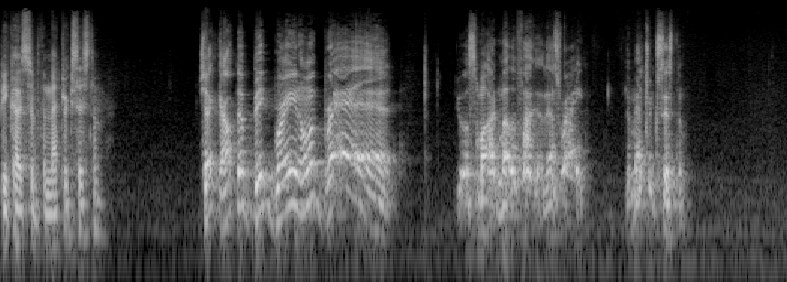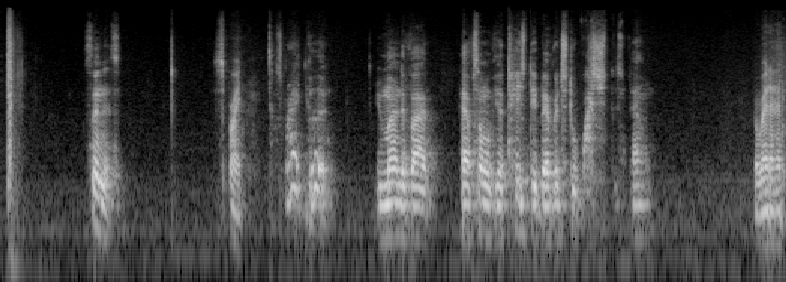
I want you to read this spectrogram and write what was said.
because of the metric system? Check out the big brain on Brad. You're a smart motherfucker. That's right. The metric system. Send this. Sprite. Sprite, good. You mind if I have some of your tasty beverage to wash this down? Go right ahead.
